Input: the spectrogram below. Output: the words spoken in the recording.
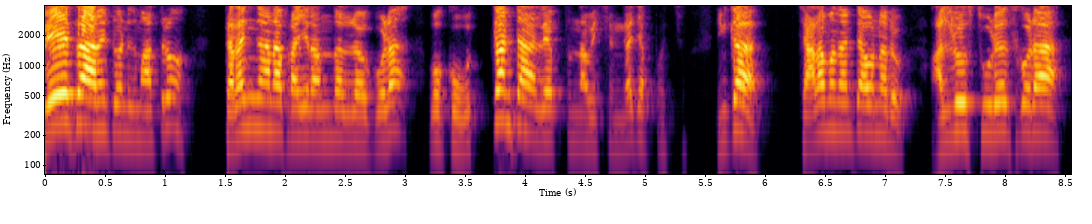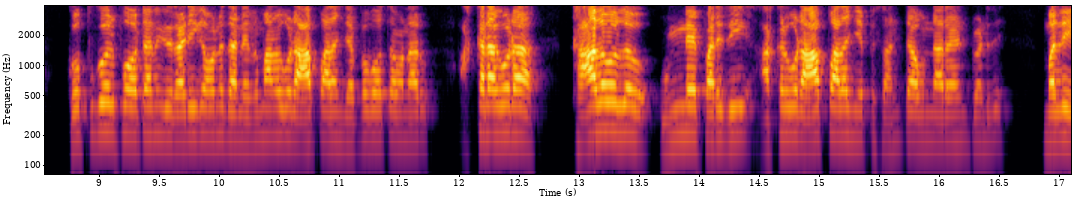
లేదా అనేటువంటిది మాత్రం తెలంగాణ ప్రజలందరిలో కూడా ఒక ఉత్కంఠ లేపుతున్న విషయంగా చెప్పవచ్చు ఇంకా చాలామంది అంటే ఉన్నారు అల్లు స్టూడియోస్ కూడా కొప్పుకోల్పోవటానికి రెడీగా ఉంది దాని నిర్మాణం కూడా ఆపాలని చెప్పబోతా ఉన్నారు. అక్కడ కూడా కాలువలో ఉండే పరిధి అక్కడ కూడా ఆపాలని చెప్పేసి అంటా ఉన్నారనేటువంటిది మళ్ళీ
